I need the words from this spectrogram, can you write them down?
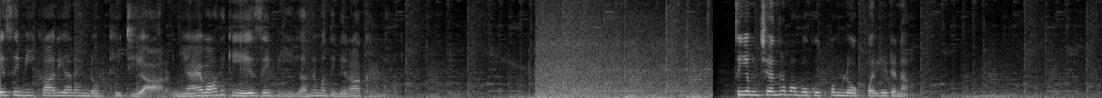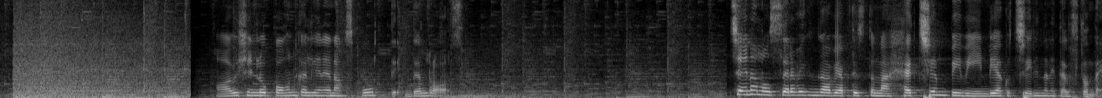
ఏసీబీ కార్యాలయంలో కేటీఆర్ న్యాయవాదికి ఏసీబీ అనుమతి నిరాకరణ. సీఎం చంద్రబాబు కుప్పంలో పర్యటన. ఆ విషయంలో పవన్ కళ్యాణ్ నాకు స్ఫూర్తి దిల్రాజ్ చైనాలో శరవేగంగా వ్యాప్తిస్తున్న హెచ్ఎంపీవీ ఇండియాకు చేరిందని తెలుస్తుంది.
